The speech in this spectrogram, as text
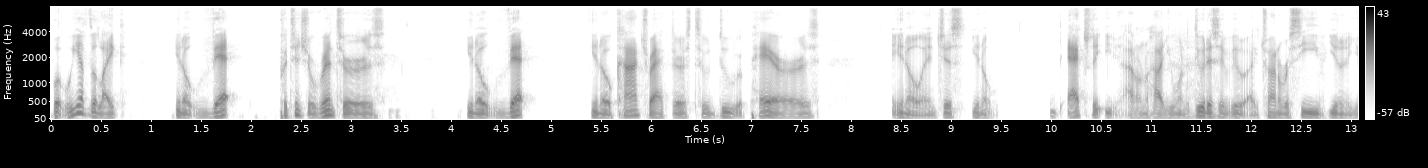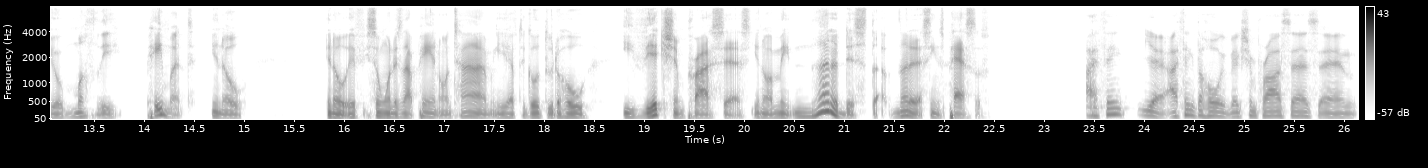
but we have to like you know vet potential renters you know vet you know contractors to do repairs you know and just you know actually i don't know how you want to do this if you're like trying to receive you know your monthly payment you know you know if someone is not paying on time you have to go through the whole eviction process you know i mean none of this stuff none of that seems passive I think yeah, I think the whole eviction process and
